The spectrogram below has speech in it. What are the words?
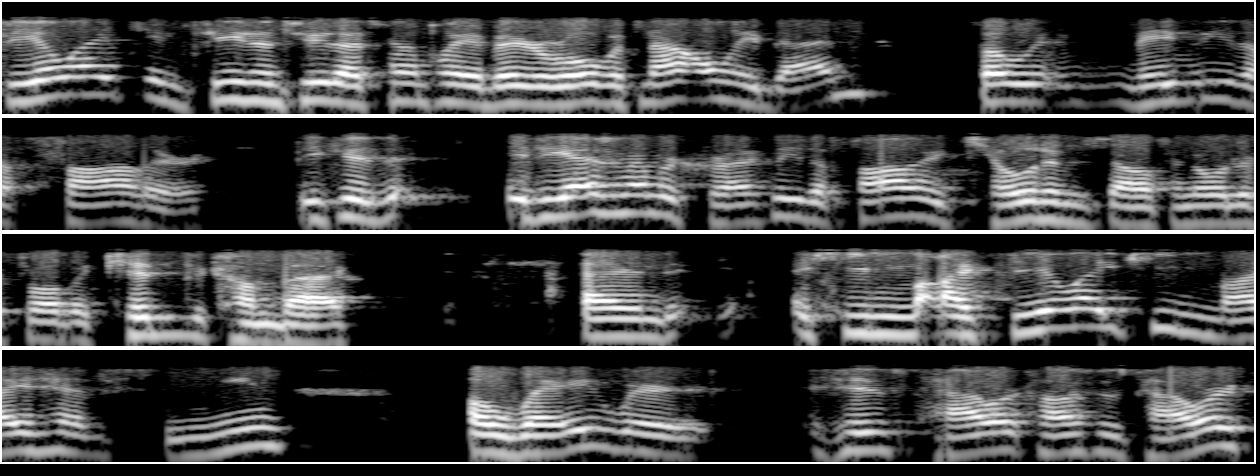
feel like in season two, that's going to play a bigger role with not only Ben, but maybe the father. Because if you guys remember correctly, the father killed himself in order for all the kids to come back. And he, I feel like he might have seen a way where his power, Klaus's power,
